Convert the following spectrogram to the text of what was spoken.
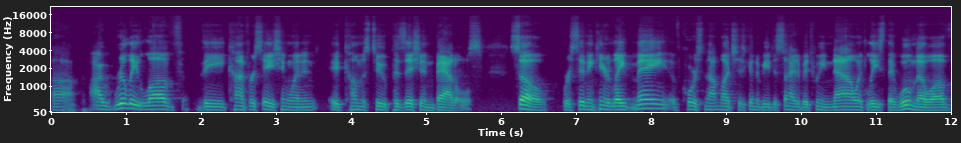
Uh, I really love the conversation when it comes to position battles. So we're sitting here late May. Of course, not much is going to be decided between now, at least that we'll know of,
